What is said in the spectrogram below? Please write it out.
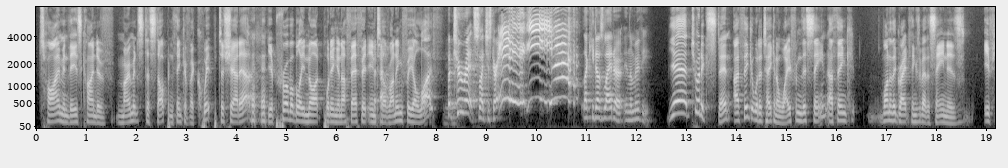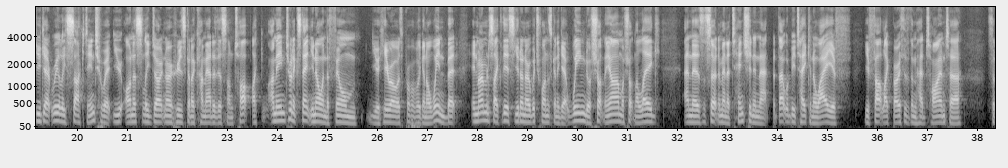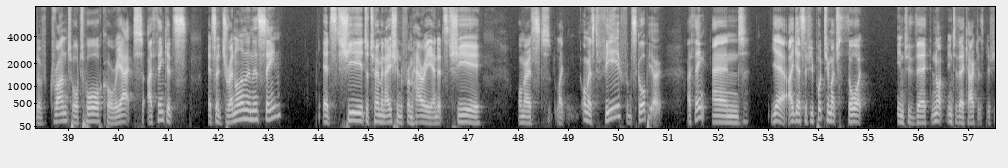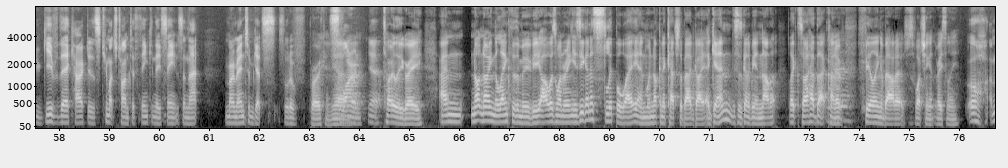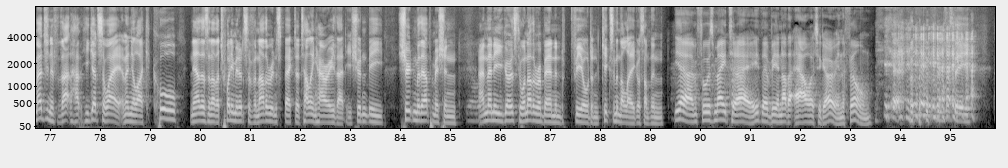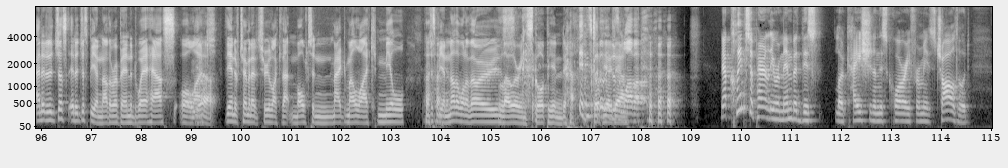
time in these kind of moments to stop and think of a quip to shout out, you're probably not putting enough effort into running for your life. But Tourette's like just go, "Eh, ah," like he does later in the movie. Yeah, to an extent. I think it would have taken away from this scene. I think one of the great things about the scene is if you get really sucked into it, you honestly don't know who's going to come out of this on top. Like, I mean, to an extent, you know, in the film, your hero is probably going to win, but in moments like this, you don't know which one's going to get winged or shot in the arm or shot in the leg. And there's a certain amount of tension in that, but that would be taken away if you felt like both of them had time to sort of grunt or talk or react. I think it's it's adrenaline in this scene. It's sheer determination from Harry, and it's sheer, almost like almost fear from Scorpio. I think, and yeah, I guess if you put too much thought into their not into their characters, but if you give their characters too much time to think in these scenes, then that momentum gets sort of Broken, yeah. slown. Yeah. Totally agree. And not knowing the length of the movie, I was wondering, is he going to slip away and we're not going to catch the bad guy again? This is going to be another. Like, so I had that kind of feeling about it just watching it recently. Oh, imagine if that hap- he gets away, and then you're like, cool. Now there's another 20 minutes of another inspector telling Harry that he shouldn't be shooting without permission, and then he goes to another abandoned field and kicks him in the leg or something. Yeah, if it was made today, there'd be another hour to go in the film. Just be- and it'd just it'd just be another abandoned warehouse or like Yeah. the end of Terminator 2, like that molten magma like mill. It'd just be another one of those. Lowering Scorpion down. into, Scorpio into some down. lava. Now, Clint apparently remembered this location in this quarry from his childhood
